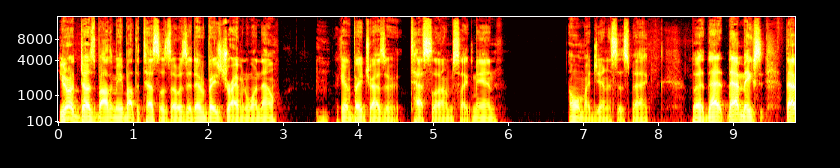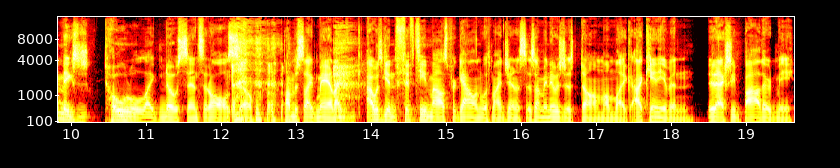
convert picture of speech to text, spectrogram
You know what does bother me about the Teslas though is that everybody's driving one now. Like everybody drives a Tesla. I'm just like, man, I want my Genesis back. But that that makes that makes total like no sense at all. So I'm just like, man, like I was getting 15 miles per gallon with my Genesis. I mean, it was just dumb. I'm like, I can't even. It actually bothered me,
